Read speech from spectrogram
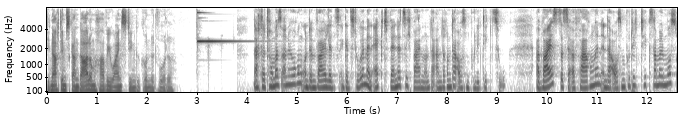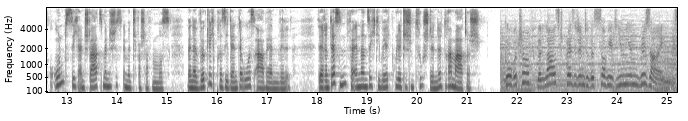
die nach dem Skandal um Harvey Weinstein gegründet wurde. Nach der Thomas-Anhörung und dem Violence Against Women Act wendet sich Biden unter anderem der Außenpolitik zu. Er weiß, dass er Erfahrungen in der Außenpolitik sammeln muss und sich ein staatsmännisches Image verschaffen muss, wenn er wirklich Präsident der USA werden will. Währenddessen verändern sich die weltpolitischen Zustände dramatisch. Gorbachev, the last president of the Soviet Union, resigns.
